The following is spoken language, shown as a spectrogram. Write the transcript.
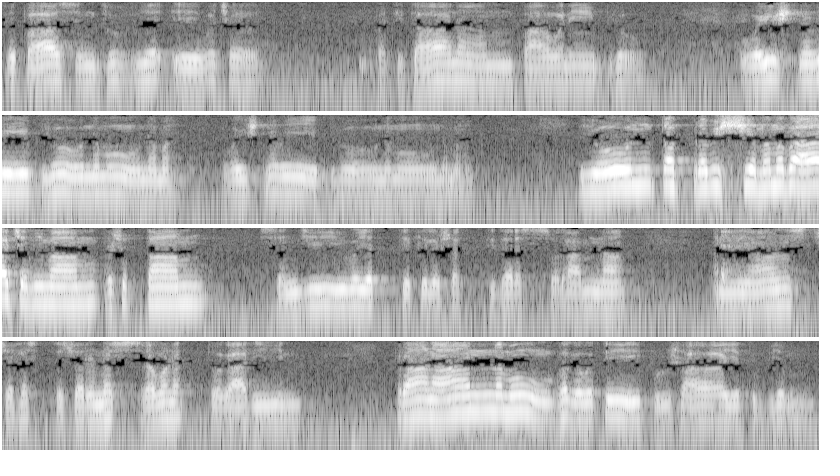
कृपासिन्धुभ्य एव च पतितानाम् पावनेभ्यो। वैष्णवेभ्यो नमो नमः, वैष्णवेभ्यो नमो नमः। योऽन्तः प्रविश्य मम वाचमिमाम् प्रसुप्ताम् सञ्जीवयत्यखिलशक्तिधरस्वधाम्ना अन्यांश्च हस्तचरणश्रवणत्वगादीन् प्राणान्नमो भगवते पुरुषाय तुभ्यम्।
